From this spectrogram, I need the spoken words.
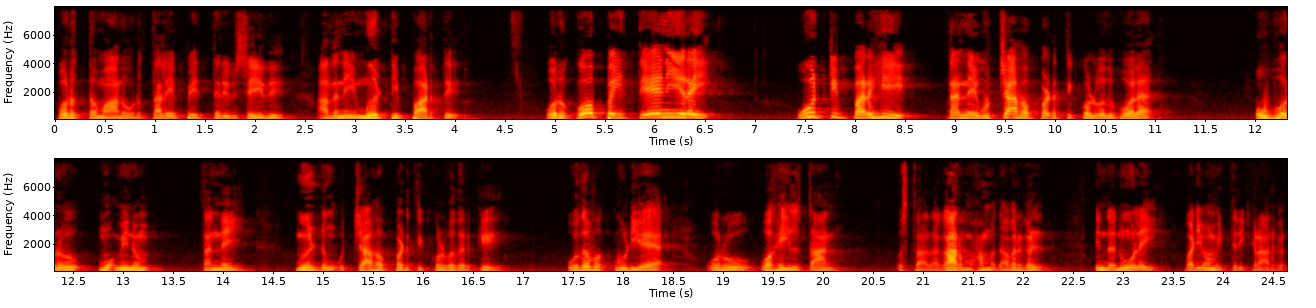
பொருத்தமான ஒரு தலைப்பை தெரிவு செய்து அதனை மீட்டி பார்த்து ஒரு கோப்பை தேநீரை ஊற்றி பருகி தன்னை உற்சாகப்படுத்திக் கொள்வது போல ஒவ்வொரு மீனும் தன்னை மீண்டும் உற்சாகப்படுத்திக் கொள்வதற்கு உதவக்கூடிய ஒரு வகையில்தான் உஸ்தாத் அகார் முகமது அவர்கள் இந்த நூலை வடிவமைத்திருக்கிறார்கள்.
